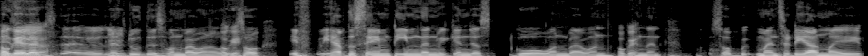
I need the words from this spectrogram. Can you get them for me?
Okay, uh, let's uh, let's mhm. do this one by one. Also. Okay. So if we have the same team, then we can just go one by one. Okay. And then, so B- Man City are my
